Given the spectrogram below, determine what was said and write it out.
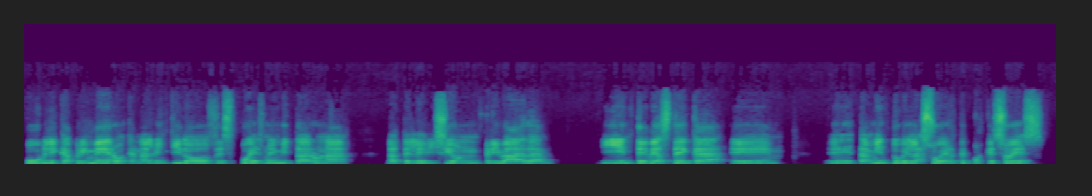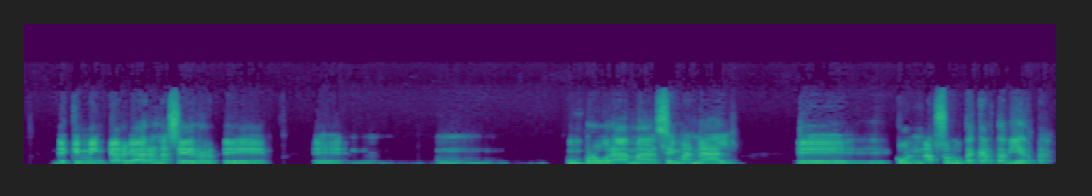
pública primero, a Canal 22, después me invitaron a la televisión privada Y en TV Azteca eh, eh, también tuve la suerte, porque eso es, de que me encargaran hacer mm, un programa semanal con absoluta carta abierta.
